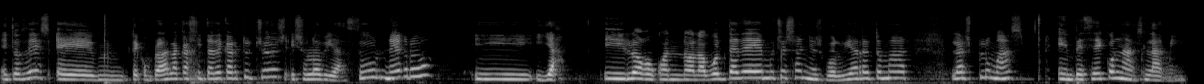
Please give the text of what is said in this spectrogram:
Entonces, eh, te comprabas la cajita de cartuchos y solo había azul, negro y, y ya. Y luego, cuando a la vuelta de muchos años volví a retomar las plumas, empecé con las Lamy.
